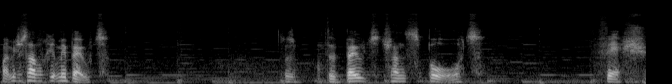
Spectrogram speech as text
Let me just have a look at my boat. Does the boat transport fish?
